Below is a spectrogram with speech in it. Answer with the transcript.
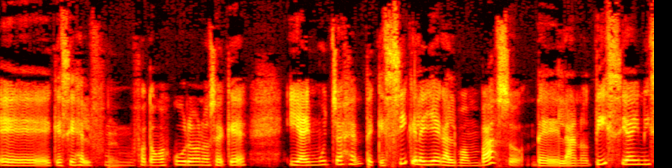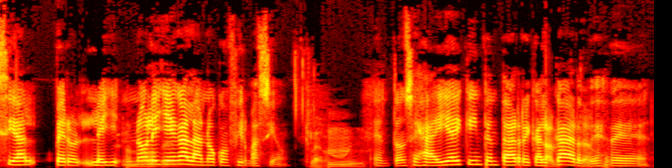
eh, que si es el fotón oscuro, no sé qué, y hay mucha gente que sí que le llega el bombazo de la noticia inicial, pero, no, le llega la no confirmación. Mm. Entonces ahí hay que intentar recalcar desde...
